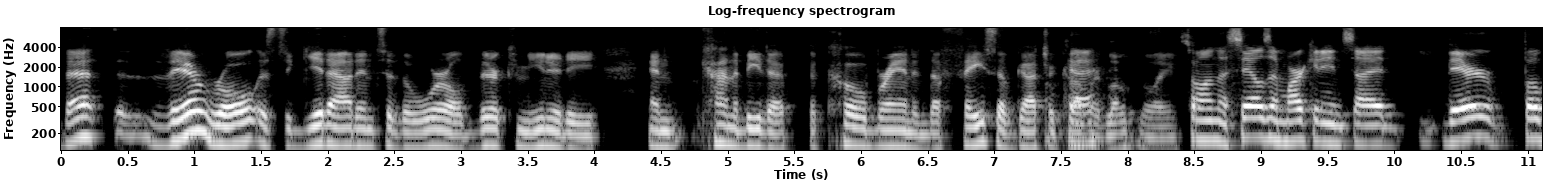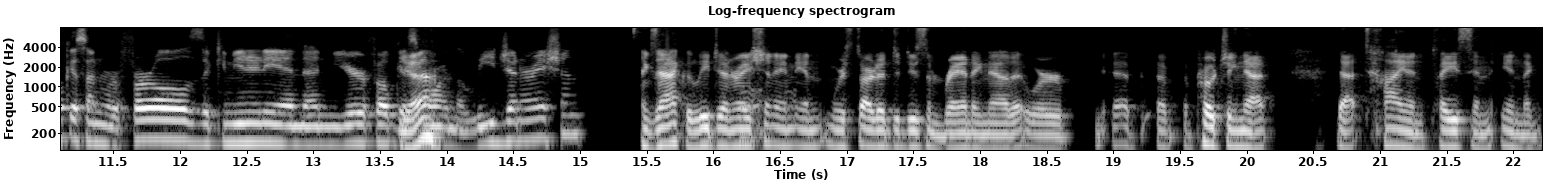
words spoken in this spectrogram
that their role is to get out into the world their community and kind of be the, the co-brand and the face of gotcha okay. covered locally so on the sales and marketing side their focus on referrals the community and then your focus yeah. more on the lead generation exactly. Lead generation and, and we're started to do some branding now that we're uh, approaching that that time and place in in the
